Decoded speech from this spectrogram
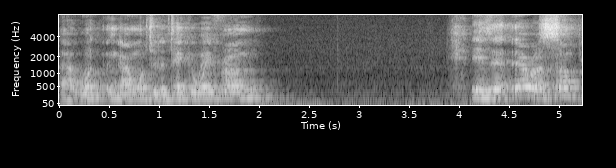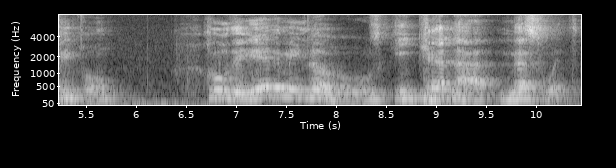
uh, one thing I want you to take away from is that there are some people who the enemy knows he cannot mess with.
